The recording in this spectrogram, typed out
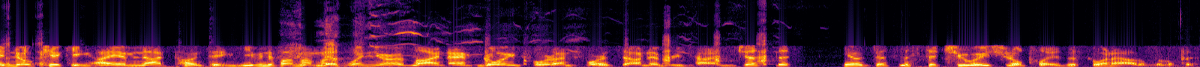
and no kicking. I am not punting. Even if I'm on my one yard line, I'm going for it on fourth down every time. Just to, you know, just to situational play this one out a little bit.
